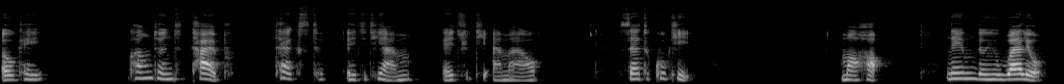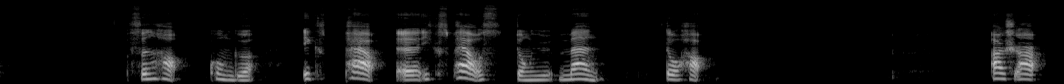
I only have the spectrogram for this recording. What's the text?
OK，content type。text htm html set cookie 冒号 name 等于 value 分号空格 expel 呃 expels 等于 man 逗号二十二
